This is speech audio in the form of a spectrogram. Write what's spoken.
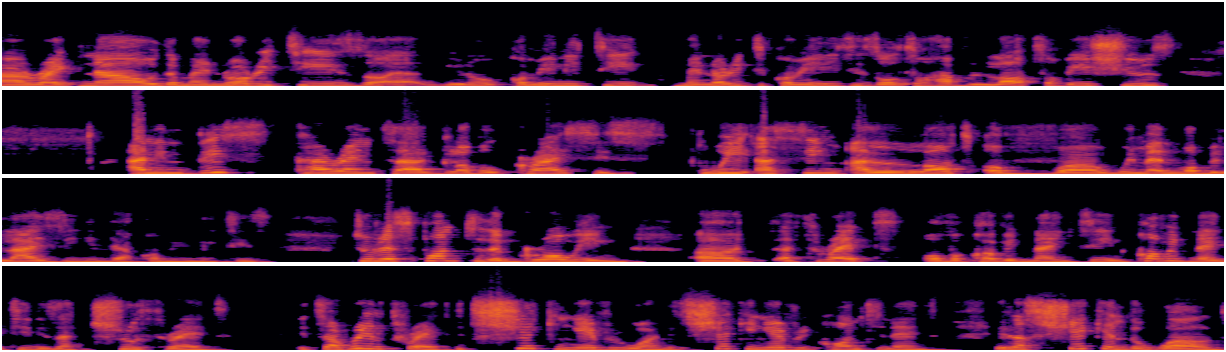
Uh, right now, the minorities, uh, you know, community, minority communities also have lots of issues. And in this current uh, global crisis, we are seeing a lot of uh, women mobilizing in their communities to respond to the growing uh, threat of COVID 19. COVID 19 is a true threat. It's a real threat. It's shaking everyone. It's shaking every continent. It has shaken the world.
